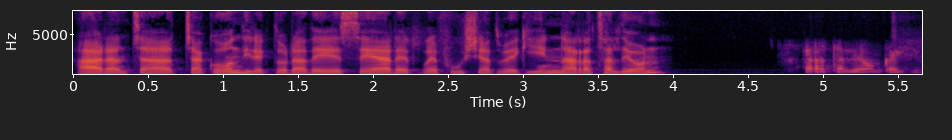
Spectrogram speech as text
a Arancha Chacón, directora de SEAR Refugiatuekin. Arrachaldeón. Arrachaldeón, Cayo.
